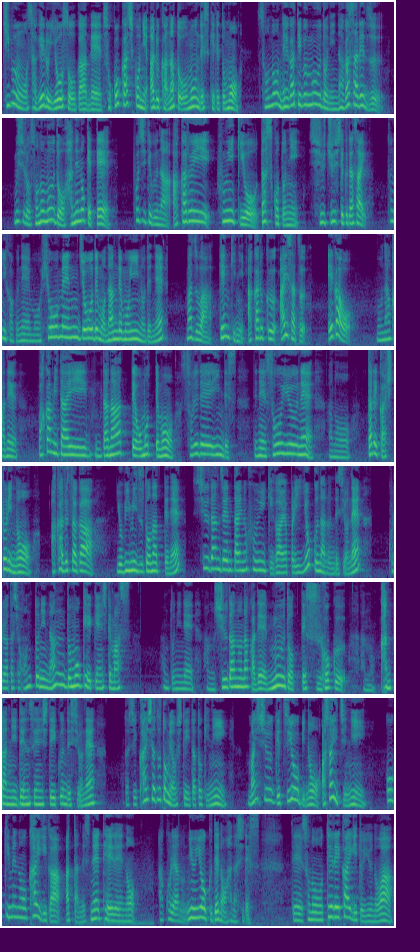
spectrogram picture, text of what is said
気分を下げる要素がね、そこかしこにあるかなと思うんですけれども、そのネガティブムードに流されず、むしろそのムードを跳ねのけて、ポジティブな明るい雰囲気を出すことに集中してください。とにかくね、もう表面上でも何でもいいのでね、まずは元気に明るく挨拶、笑顔、もうなんかね、バカみたいだなって思っても、それでいいんです。でね、そういうね、あの、誰か一人の明るさが呼び水となってね、集団全体の雰囲気がやっぱり良くなるんですよね。これ私本当に何度も経験してます。本当にね、あの集団の中でムードってすごくあの簡単に伝染していくんですよね。私会社勤めをしていた時に、毎週月曜日の朝一に大きめの会議があったんですね、定例の。あ、これあのニューヨークでの話です。で、その定例会議というのは、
